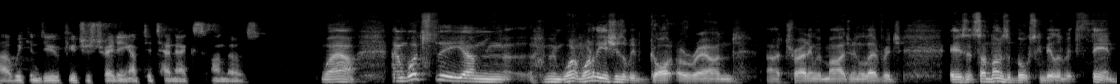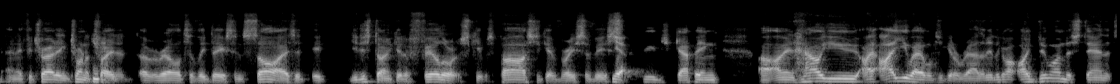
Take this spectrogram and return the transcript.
uh, we can do futures trading up to 10x on those. Wow. And what's the, um, I mean, one, one of the issues that we've got around uh, trading with margin and leverage is that sometimes the books can be a little bit thin. And if you're trading, trying to trade at a relatively decent size, it, it you just don't get a fill or it skips past. You get very severe yeah. slippage, gapping. Uh, I mean, how you, are, are, you able to get around it? Like, I, I do understand that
